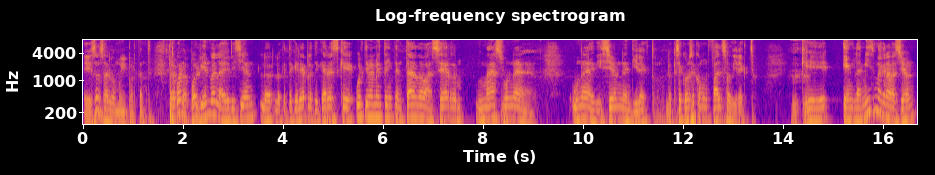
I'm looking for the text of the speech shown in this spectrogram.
Eso es algo muy importante. Pero bueno, volviendo a la edición, lo, lo que te quería platicar es que últimamente he intentado hacer más una, una edición en directo, lo que se conoce como un falso directo, que en la misma grabación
